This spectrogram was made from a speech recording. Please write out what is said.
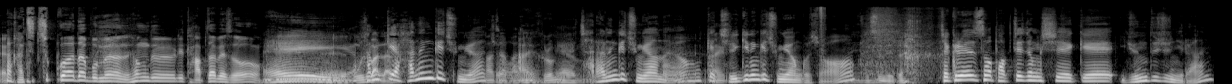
네, 같이 축구하다 보면 형들이 답답해서 에이, 네, 오지 함께 말라. 하는 게 중요하죠. 맞아, 맞아. 아, 그럼요. 예, 잘하는 게 중요하나요? 함께 아이. 즐기는 게 중요한 거죠. 좋습니다. 자, 그래서 박재정 씨에게 윤두준이란?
